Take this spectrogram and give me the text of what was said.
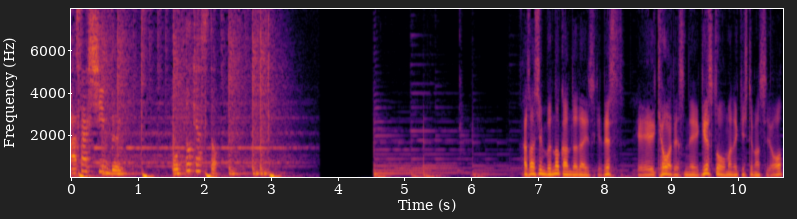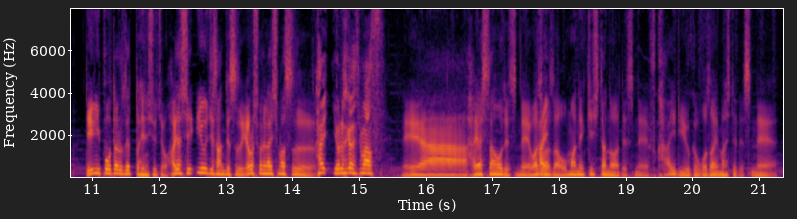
朝日新聞ポッドキャスト。朝日新聞の神田大輔です、えー今日はですねゲストをお招きしてますよ。デイリーポータル Z 編集長林裕二さんです。よろしくお願いします、はい、よろしくお願いします。いやー林さんをですねわざわざお招きしたのはですね、深い理由がございましてですね。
